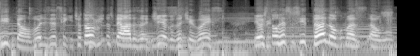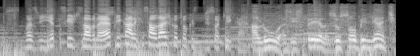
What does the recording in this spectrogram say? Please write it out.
Então, vou dizer o seguinte. Eu tô ouvindo os pelados antigos, antigões. E eu estou ressuscitando algumas, algumas vinhetas que a gente usava na época. E, cara, que saudade que eu tô com isso- disso aqui, cara. A lua, as estrelas, o sol brilhante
